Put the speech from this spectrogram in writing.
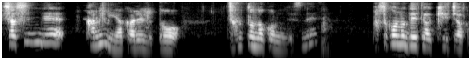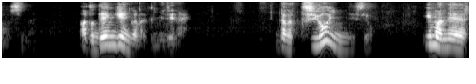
写真で紙に焼かれると、ちゃんと残るんですね。パソコンのデータは消えちゃうかもしれない。あと電源がないと見れない。だから強いんですよ。今ね、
